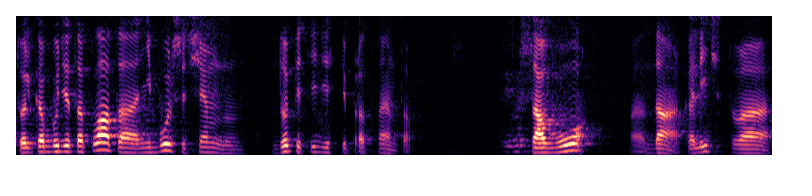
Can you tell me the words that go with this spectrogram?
Только будет оплата не больше, чем до 50% того, э, да, количества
